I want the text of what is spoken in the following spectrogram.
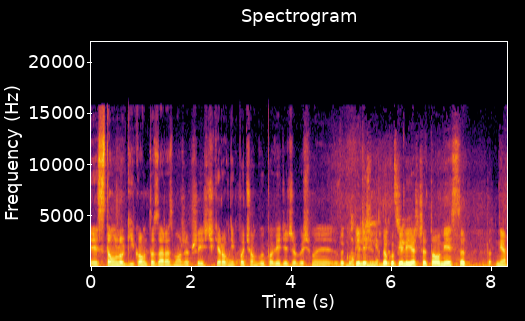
y, z tą logiką, to zaraz może przyjść kierownik pociągu i powiedzieć, żebyśmy wykupili, Dokupili jeszcze trzy. jeszcze to miejsce, to, nie,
